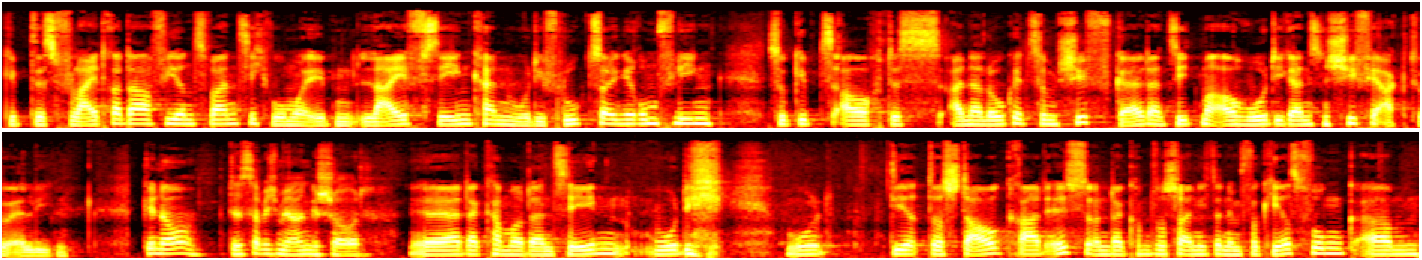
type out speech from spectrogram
gibt es Flightradar 24, wo man eben live sehen kann, wo die Flugzeuge rumfliegen. So gibt's auch das Analoge zum Schiff, gell? Dann sieht man auch, wo die ganzen Schiffe aktuell liegen. Genau, das habe ich mir angeschaut. Ja, da kann man dann sehen, wo die, wo die, der Stau gerade ist und da kommt wahrscheinlich dann im Verkehrsfunk, ähm,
